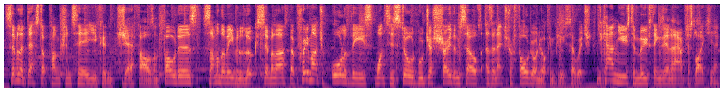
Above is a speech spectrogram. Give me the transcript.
similar desktop functions here. You can share files and folders. Some of them even look similar, but pretty much all of these, once installed, will just show themselves as an extra folder on your computer, which you can use to move things in and out just like, you know,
